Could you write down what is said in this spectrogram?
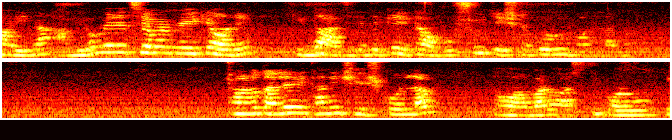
মারি না, আমিও মেরেছি আমার মেয়েকে অনেক, কিন্তু আজকে থেকে এটা অবশ্যই চেষ্টা করব বদলানো চলো তাহলে এখানেই শেষ করলাম। তো আবারও আসছি পরবর্তী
